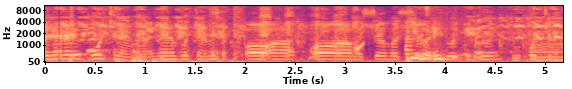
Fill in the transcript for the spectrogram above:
এখানে আমি পড়ছিলাম এখানে পড়ছিলাম তো অ অ আ, হস্য হস্য পড়ছিলাম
